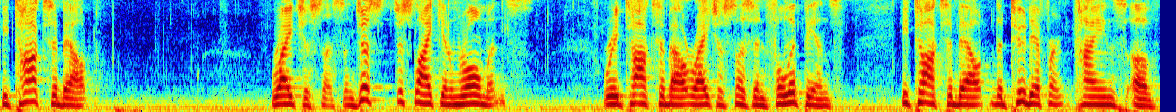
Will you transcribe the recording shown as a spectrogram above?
he talks about righteousness. And just, just like in Romans, where he talks about righteousness, in Philippians, he talks about the two different kinds of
